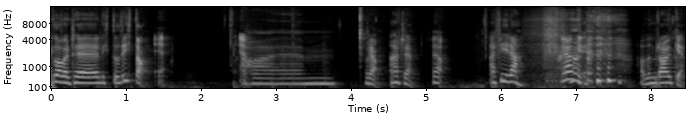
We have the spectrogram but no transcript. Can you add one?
vi gå over til litt og dritt, da? Ja. Jeg har um, Ja, jeg har tre. Ja. Jeg er fire. Ja, okay. Hadde en bra uke.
